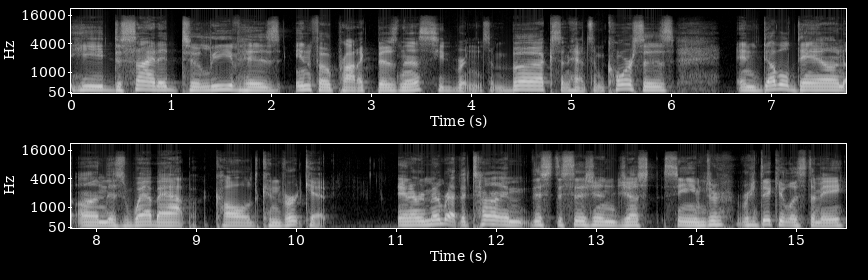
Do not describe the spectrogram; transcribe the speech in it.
he decided to leave his info product business. He'd written some books and had some courses and doubled down on this web app called ConvertKit. And I remember at the time, this decision just seemed ridiculous to me.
